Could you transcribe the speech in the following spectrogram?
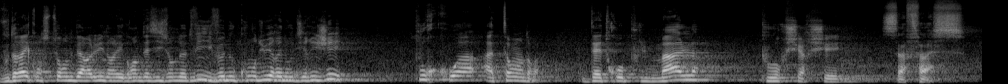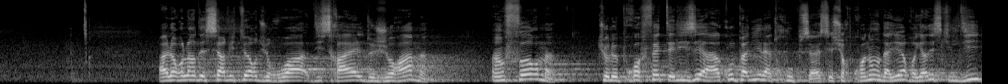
voudrait qu'on se tourne vers lui dans les grandes décisions de notre vie. Il veut nous conduire et nous diriger. Pourquoi attendre d'être au plus mal pour chercher sa face. Alors l'un des serviteurs du roi d'Israël, de Joram, informe que le prophète Élisée a accompagné la troupe. C'est assez surprenant d'ailleurs, regardez ce qu'il dit.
